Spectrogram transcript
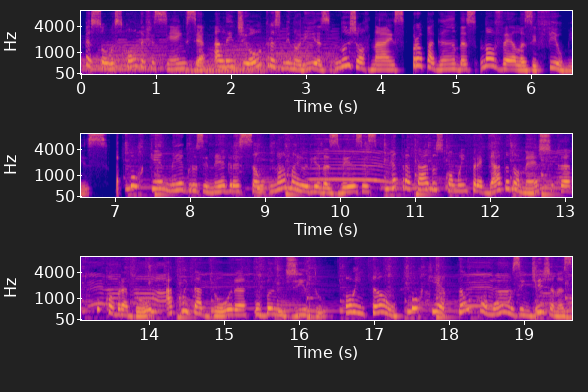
pessoas com deficiência, além de outras minorias, nos jornais, propagandas, novelas e filmes? Por que negros e negras são, na maioria das vezes, retratados como empregada doméstica, o cobrador, a cuidadora, o bandido? Ou então, por que é tão comum os indígenas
